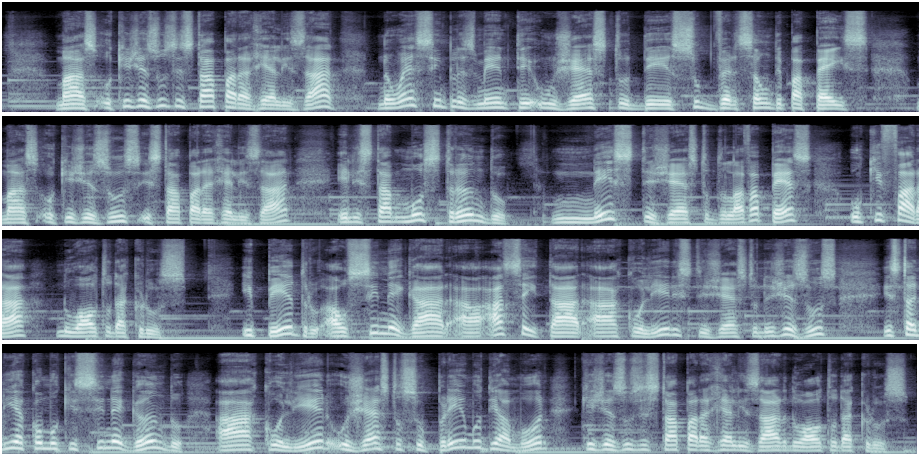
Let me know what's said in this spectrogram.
Mas o que Jesus está para realizar não é simplesmente um gesto de subversão de papéis, mas o que Jesus está para realizar, ele está mostrando neste gesto do lava-pés o que fará no alto da cruz. E Pedro, ao se negar a aceitar, a acolher este gesto de Jesus, estaria como que se negando a acolher o gesto supremo de amor que Jesus está para realizar no alto da cruz.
